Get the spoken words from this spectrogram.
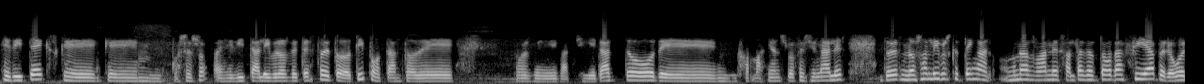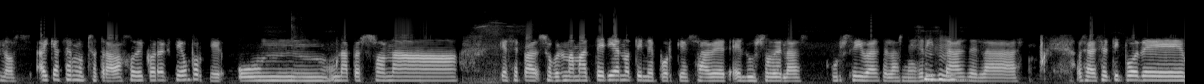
Editex, que, que, pues eso, edita libros de texto de todo tipo, tanto de pues de bachillerato, de formaciones profesionales. Entonces, no son libros que tengan unas grandes faltas de ortografía, pero bueno, hay que hacer mucho trabajo de corrección porque un, una persona que sepa sobre una materia no tiene por qué saber el uso de las cursivas, de las negritas, uh -huh. de las... O sea, ese tipo de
